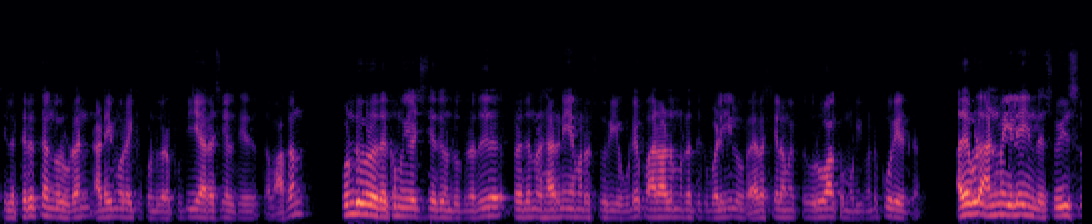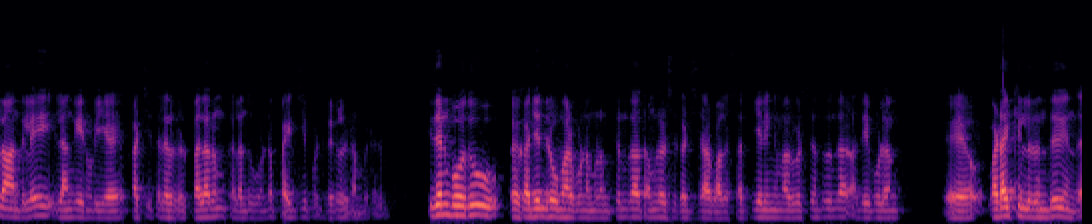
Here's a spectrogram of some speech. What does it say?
சில திருத்தங்களுடன் நடைமுறைக்கு கொண்டு வர புதிய அரசியல் திருத்தமாக கொண்டு வருவதற்கு முயற்சி செய்து கொண்டிருக்கிறது. பிரதமர் ஹரணி அமரசூரியவுடைய பாராளுமன்றத்துக்கு வெளியில் ஒரு அரசியலமைப்பை உருவாக்க முடியும் என்று கூறியிருக்கிறார். அதேபோல் அண்மையிலே இந்த சுவிட்சர்லாந்திலே இலங்கையினுடைய கட்சித் தலைவர்கள் பலரும் கலந்து கொண்ட பயிற்சி பட்டியல்கள் இடம்பெற்றது. இதன்போது கஜேந்திரகுமார் பொன்னம்பலம் சென்றார். தமிழரசு கட்சி சார்பாக சத்தியலிங்கம் அவர்கள் சென்றிருந்தார். அதேபோல வடக்கிலிருந்து இந்த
